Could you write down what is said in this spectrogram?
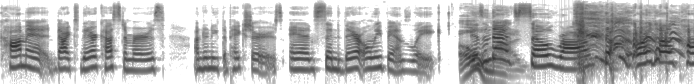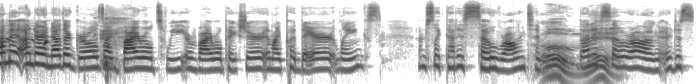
comment back to their customers underneath the pictures and send their OnlyFans link. Oh Isn't my. that so wrong? or they'll comment under another girl's like viral tweet or viral picture and like put their links. I'm just like, that is so wrong to me. Oh, That is so wrong. Or just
